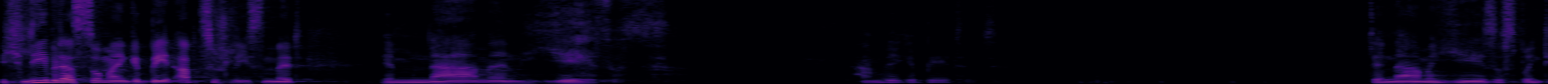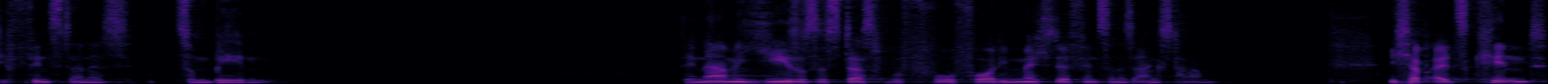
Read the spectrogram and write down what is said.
Ich liebe das so, mein Gebet abzuschließen mit, im Namen Jesus haben wir gebetet. Der Name Jesus bringt die Finsternis zum Beben. Der Name Jesus ist das, wovor die Mächte der Finsternis Angst haben. Ich habe als Kind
